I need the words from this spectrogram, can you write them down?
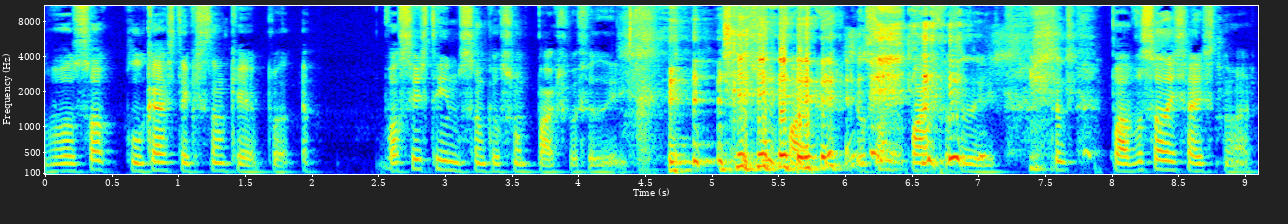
vou só colocar esta questão que é, pronto, é- vocês têm noção que eles são pagos para fazer isto? Eles são pagos, eles são pagos para fazer isto. Portanto, pá, vou só deixar isto no ar.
